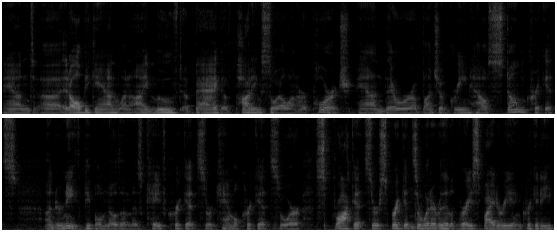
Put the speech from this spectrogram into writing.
And uh, it all began when I moved a bag of potting soil on our porch, and there were a bunch of greenhouse stone crickets underneath. People know them as cave crickets or camel crickets or sprockets or sprickets or whatever. They look very spidery and crickety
